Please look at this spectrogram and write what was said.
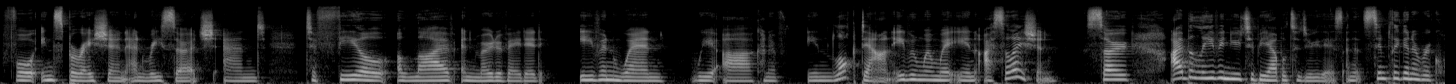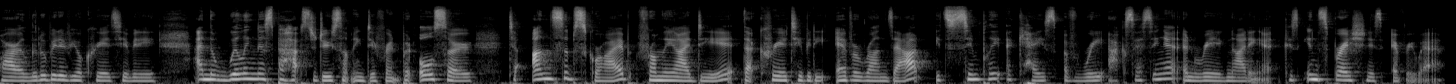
for inspiration and research and to feel alive and motivated, even when we are kind of in lockdown, even when we're in isolation. So, I believe in you to be able to do this, and it's simply going to require a little bit of your creativity and the willingness perhaps to do something different, but also to unsubscribe from the idea that creativity ever runs out. It's simply a case of reaccessing it and reigniting it because inspiration is everywhere.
